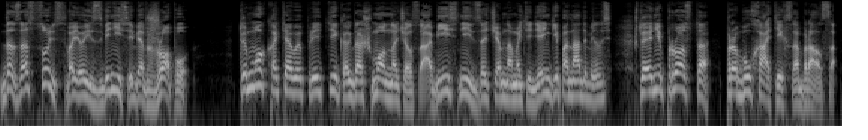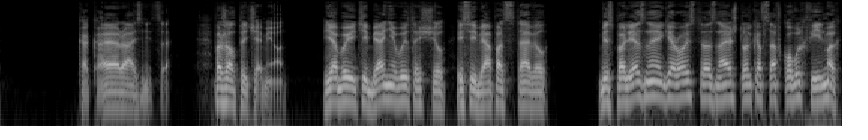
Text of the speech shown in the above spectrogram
Да засунь свое извини себе в жопу. Ты мог хотя бы прийти, когда шмон начался, объяснить, зачем нам эти деньги понадобились, что я не просто пробухать их собрался. Какая разница? Пожал плечами он. Я бы и тебя не вытащил, и себя подставил. Бесполезное геройство, знаешь, только в совковых фильмах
